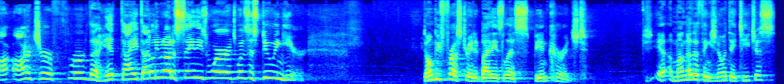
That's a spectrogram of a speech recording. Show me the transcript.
Archer for the Hittite. I don't even know how to say these words. What is this doing here? Don't be frustrated by these lists. Be encouraged. Among other things, you know what they teach us?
